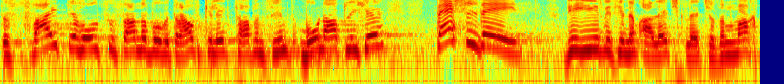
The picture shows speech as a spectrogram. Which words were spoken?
Das zweite Holz, Susanne, wo wir draufgelegt haben, sind monatliche Special Days. Wir hier, wir sind am Aletsch-Gletscher. Also man macht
